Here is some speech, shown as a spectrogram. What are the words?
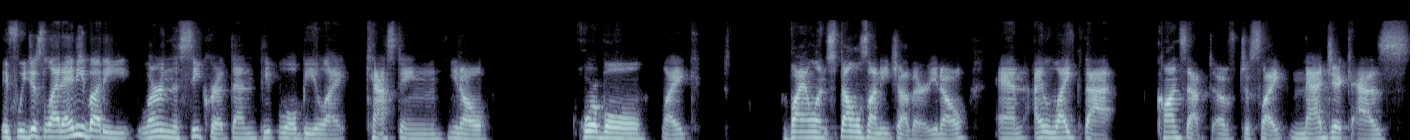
if we just let anybody learn the secret, then people will be like casting, you know, horrible, like violent spells on each other, you know? And I like that concept of just like magic as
